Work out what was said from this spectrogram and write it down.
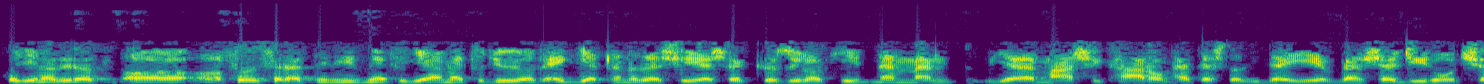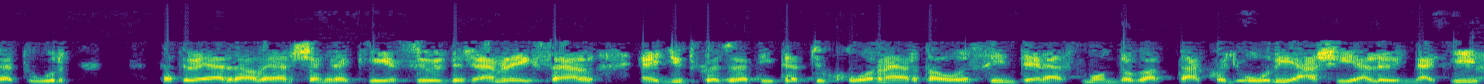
hogy én azért a, a, a föl szeretném hívni a figyelmet, hogy ő az egyetlen az esélyesek közül, aki nem ment ugye másik három hetest az idei évben, se Giro, se Tour, tehát ő erre a versenyre készült, és emlékszel, együtt közvetítettük Hornert, ahol szintén ezt mondogatták, hogy óriási előny neki,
